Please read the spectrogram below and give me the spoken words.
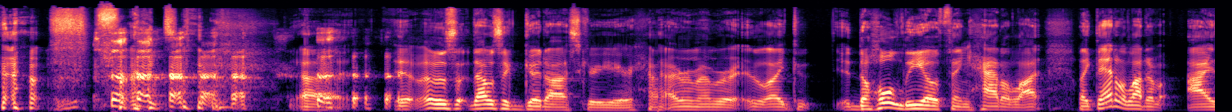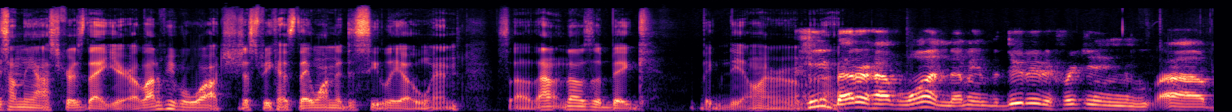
uh, it, was that was a good Oscar year. I remember like the whole Leo thing had a lot like they had a lot of eyes on the Oscars that year. A lot of people watched just because they wanted to see Leo win. So that that was a big big deal. I remember. He that. better have won. I mean, the dude ate a freaking uh,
